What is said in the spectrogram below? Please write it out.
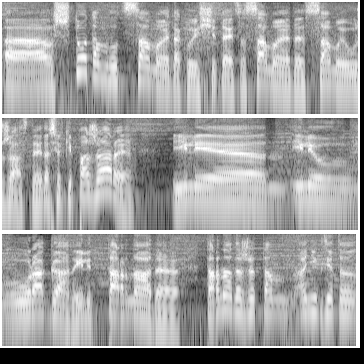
А, что там вот самое такое считается, самое, это, самое ужасное? Это все-таки пожары? Или, или ураганы, или торнадо. Торнадо же там, они где-то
